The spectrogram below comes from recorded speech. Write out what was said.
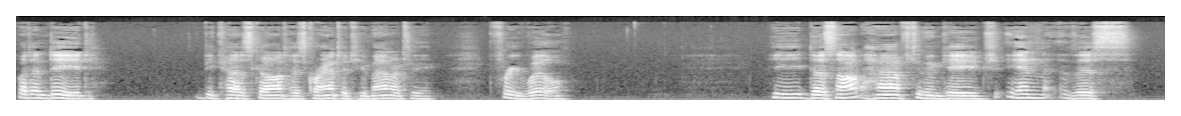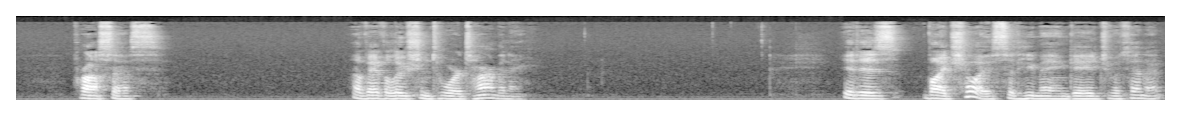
But indeed, because God has granted humanity free will, he does not have to engage in this process of evolution towards harmony. It is by choice that he may engage within it.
